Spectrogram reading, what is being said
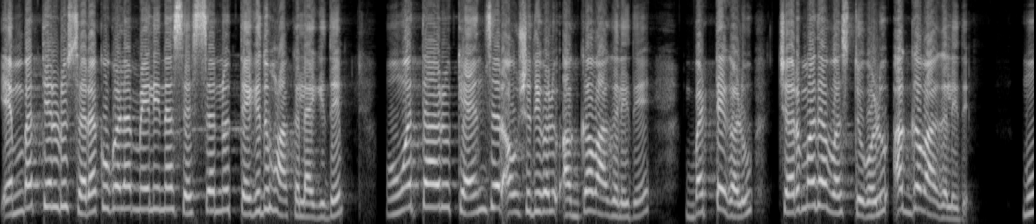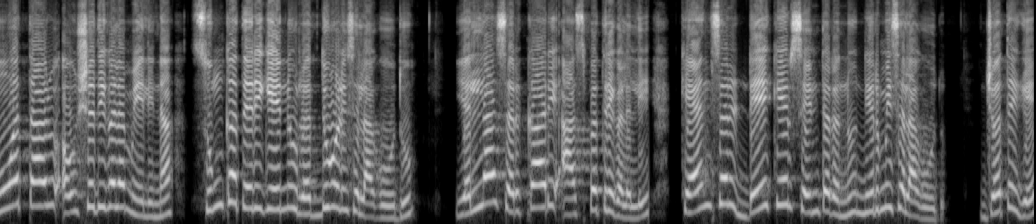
ಎಂಬತ್ತೆರಡು ಸರಕುಗಳ ಮೇಲಿನ ಸೆಸ್ಸನ್ನು ತೆಗೆದುಹಾಕಲಾಗಿದೆ. ಮೂವತ್ತಾರು ಕ್ಯಾನ್ಸರ್ ಔಷಧಿಗಳು ಅಗ್ಗವಾಗಲಿದೆ. ಬಟ್ಟೆಗಳು, ಚರ್ಮದ ವಸ್ತುಗಳು ಅಗ್ಗವಾಗಲಿದೆ. ಮೂವತ್ತಾರು ಔಷಧಿಗಳ ಮೇಲಿನ ಸುಂಕ ತೆರಿಗೆಯನ್ನು ರದ್ದುಗೊಳಿಸಲಾಗುವುದು. ಎಲ್ಲ ಸರ್ಕಾರಿ ಆಸ್ಪತ್ರೆಗಳಲ್ಲಿ ಕ್ಯಾನ್ಸರ್ ಡೇ ಕೇರ್ ಸೆಂಟರ್ ಅನ್ನು ನಿರ್ಮಿಸಲಾಗುವುದು. ಜೊತೆಗೆ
